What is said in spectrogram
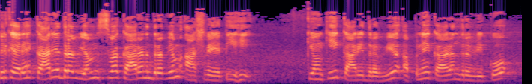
फिर कह रहे हैं, कार्य द्रव्यम स्व कारण द्रव्यम आश्रयती ही। क्योंकि कार्य द्रव्य अपने कारण द्रव्य को,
